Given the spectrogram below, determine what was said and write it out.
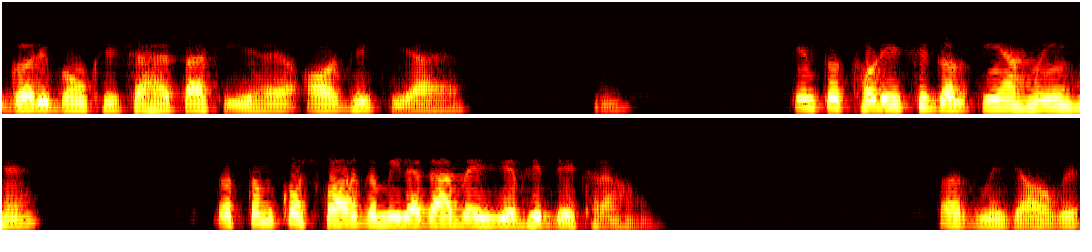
गरीबों की सहायता की है, और भी किया है। किंतु थोड़ी सी गलतियाँ हुई हैं तो तुमको स्वर्ग मिलेगा, मैं ये भी देख रहा हूँ। स्वर्ग में जाओगे,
